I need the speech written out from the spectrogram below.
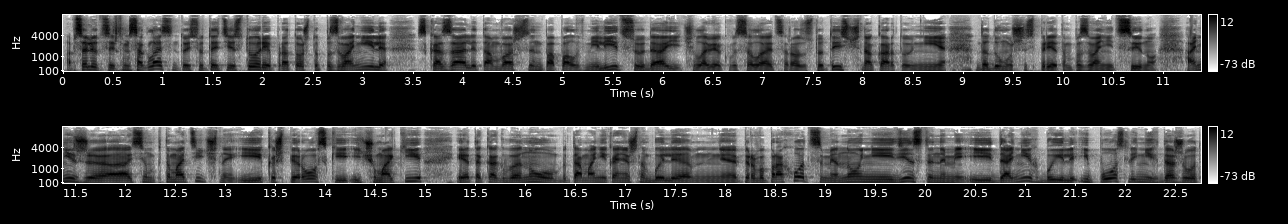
абсолютно с этим согласен. То есть вот эти истории про то, что позвонили, сказали, там, ваш сын попал в милицию, да, и человек высылает сразу 100 тысяч на карту, не додумавшись при этом позвонить сыну. Они же а, симптоматичны, и Кашпировские, и Чумаки, это как бы, ну, там они, конечно, были первопроходцами, но не единственными. И до них были, и после них, даже вот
